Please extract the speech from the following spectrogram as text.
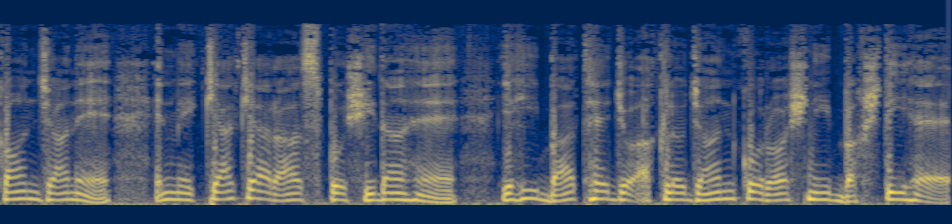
کون جانے، ان میں کیا کیا راز پوشیدہ ہیں؟ یہی بات ہے جو عقل و جان کو روشنی بخشتی ہے۔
